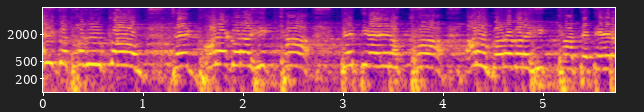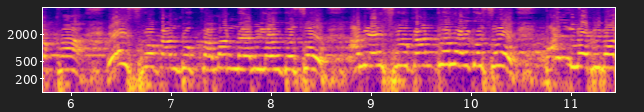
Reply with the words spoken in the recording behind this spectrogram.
এই কথাবোৰ কম যে ঘৰে ঘৰে শিক্ষা, তেতিয়াই ৰক্ষা আৰু ঘৰে ঘৰে শিক্ষা, তেতিয়াই ৰক্ষা এই শ্লোগানটো ক্ৰমান্বয়ে আমি লৈ গৈছো। আমি এই শ্লোগানটো লৈ গৈছো। বাল্য বিবাহ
